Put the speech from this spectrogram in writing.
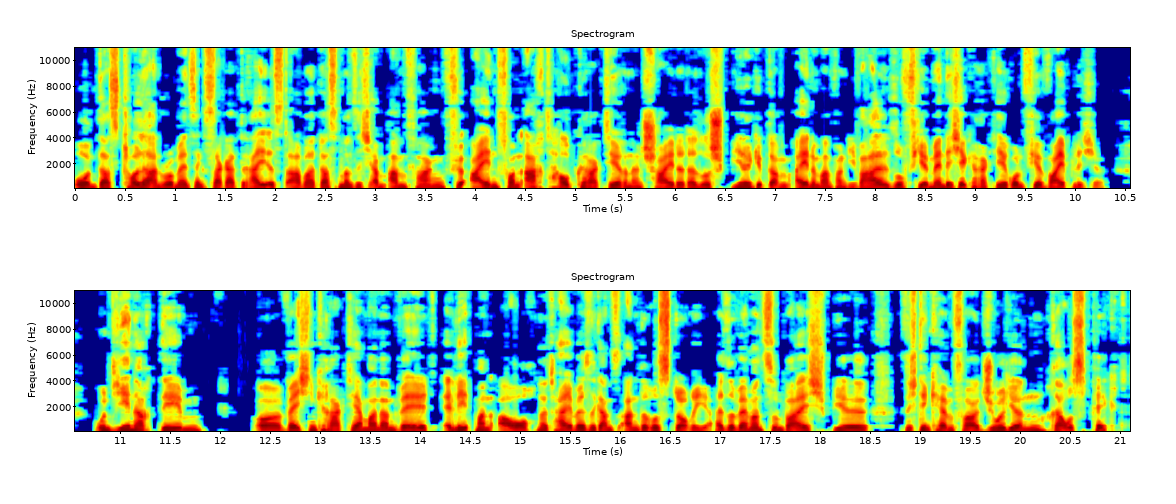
Und das Tolle an Romancing Saga 3 ist aber, dass man sich am Anfang für einen von acht Hauptcharakteren entscheidet. Also das Spiel gibt am einem Anfang die Wahl, so vier männliche Charaktere und vier weibliche. Und je nachdem, äh, welchen Charakter man dann wählt, erlebt man auch eine teilweise ganz andere Story. Also wenn man zum Beispiel sich den Kämpfer Julian rauspickt,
